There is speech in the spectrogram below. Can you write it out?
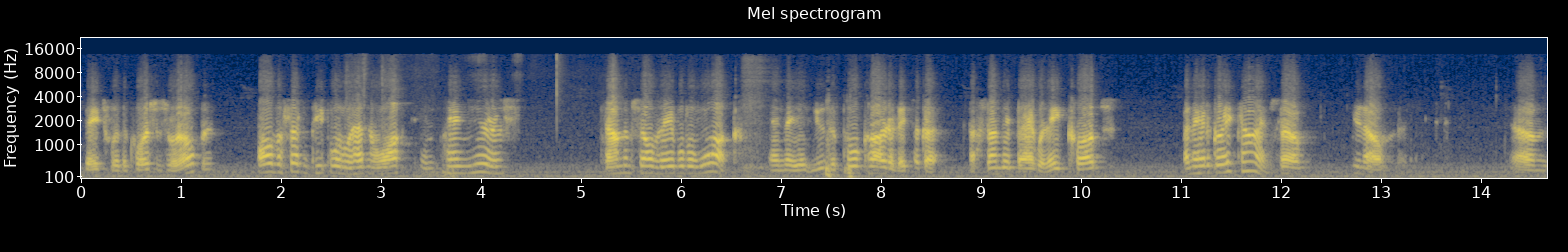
states where the courses were open. All of a sudden, people who hadn't walked in ten years found themselves able to walk, and they used a pull cart or they took a, a Sunday bag with eight clubs, and they had a great time. So, you know, um,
